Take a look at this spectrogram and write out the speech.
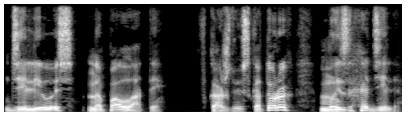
делилось на палаты, в каждую из которых мы заходили.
